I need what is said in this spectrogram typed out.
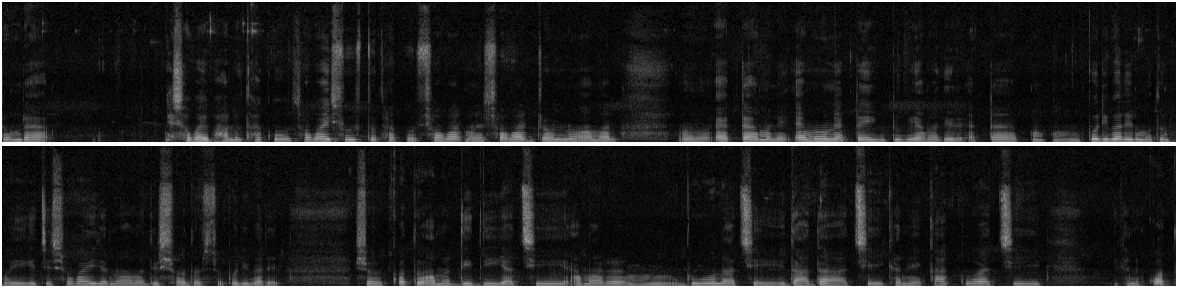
তোমরা সবাই ভালো থাকো, সবাই সুস্থ থাকো, সবার মানে সবার জন্য আমার একটা মানে এমন একটা ইউটিউবে আমাদের একটা পরিবারের মতন হয়ে গেছে। সবাই যেন আমাদের সদস্য পরিবারের। কত আমার দিদি আছে, আমার বোন আছে, দাদা আছে, এখানে কাকু আছে, এখানে কত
